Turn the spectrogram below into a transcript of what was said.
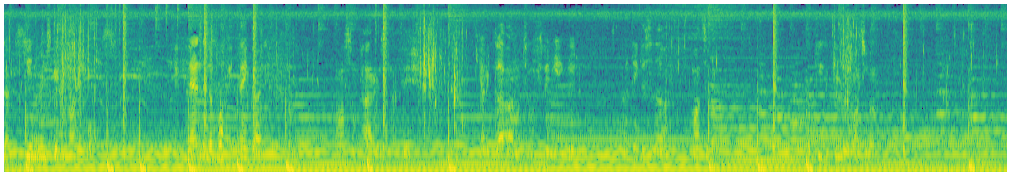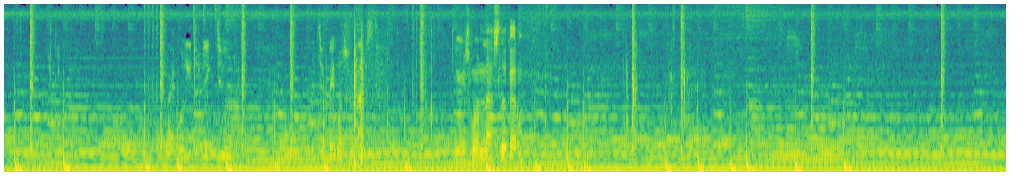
That skin rinse getting on. It landed in the bucket, thank God. One last look at them.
